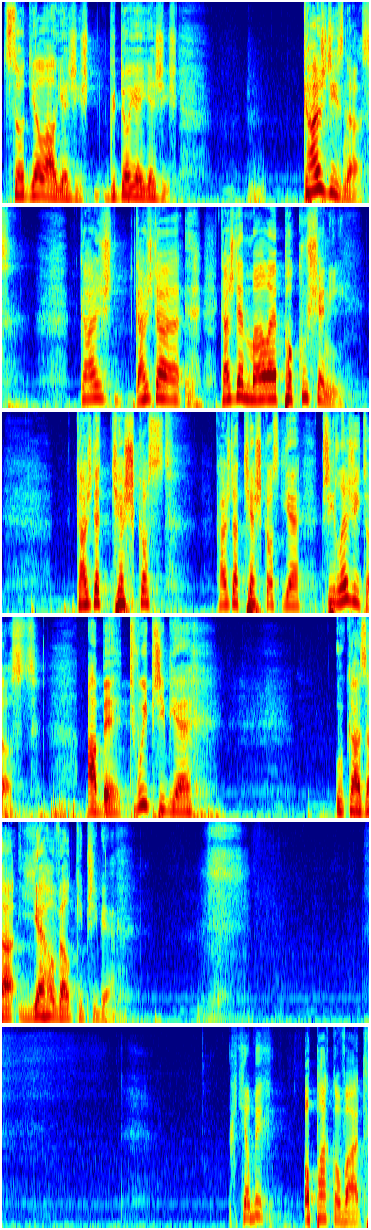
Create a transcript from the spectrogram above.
co dělal Ježíš, kdo je Ježíš. Každý z nás, každá, každé malé pokušení, každá těžkost, každá těžkost je příležitost, aby tvůj příběh ukázal jeho velký příběh. Chtěl bych opakovat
